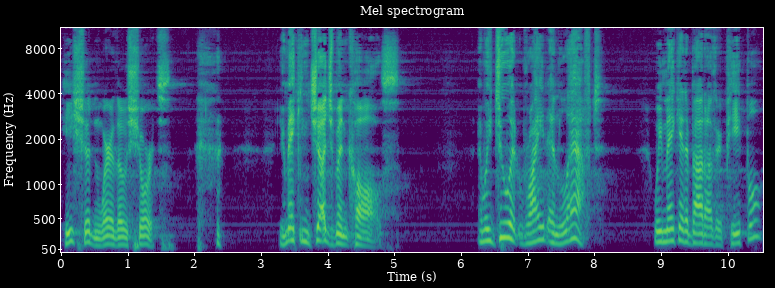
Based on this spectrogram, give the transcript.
He shouldn't wear those shorts. You're making judgment calls. And we do it right and left. We make it about other people,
